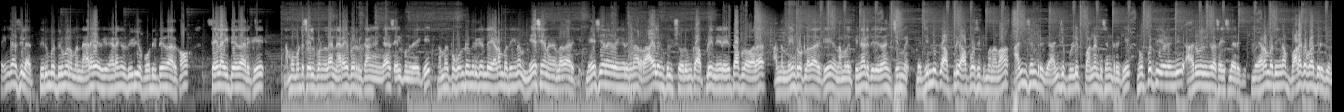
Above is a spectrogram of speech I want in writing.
தென்காசியில் திரும்ப திரும்ப நம்ம நிறைய இடங்கள் வீடியோ போட்டுக்கிட்டே தான் இருக்கோம். சேல் ஆகிட்டே தான் இருக்குது நம்ம மட்டும் சேல் பண்ணல நிறைய பேர் இருக்காங்க இங்கே சேல் பண்ணுறதுக்கு நம்ம இப்போ கொண்டு வந்திருக்க இந்த இடம் பார்த்தீங்கன்னா மேசியா நகரில் தான் இருக்குது மேசியா நகர் எங்கே இருக்குன்னா ராயல் என்ஃபீல்ட் ஷோரூமுக்கு அப்படியே நேர் எதிர்த்தாப்புல வர அந்த மெயின் ரோட்டில் தான் இருக்குது நம்மளுக்கு பின்னாடி தெரியுதான் ஜிம்மு இந்த ஜிம்முக்கு அப்படியே ஆப்போசிட் மனை தான் அஞ்சு சென்ட் இருக்குது அஞ்சு புள்ளி பன்னெண்டு சென்ட் இருக்குது முப்பத்தி ஏழுங்கு அறுபதுங்கிற சைஸில் இருக்குது இந்த இடம் பார்த்தீங்கன்னா வடக்க பார்த்து இருக்குது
